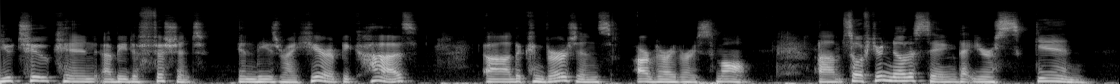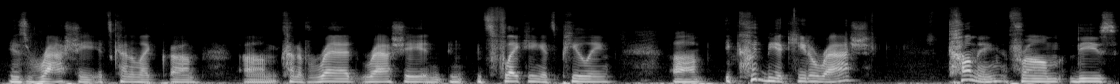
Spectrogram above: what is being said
you too can uh, be deficient in these right here because uh, the conversions are very, very small. Um, so if you're noticing that your skin is rashy, it's kind of like um, um, kind of red, rashy, and, and, it's flaking, it's peeling. Um, it could be a keto rash coming from these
